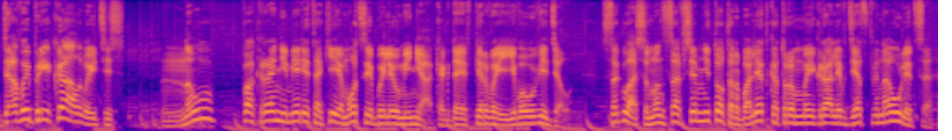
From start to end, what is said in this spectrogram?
Да вы прикалываетесь!» Ну, по крайней мере, такие эмоции были у меня, когда я впервые его увидел. Согласен, он совсем не тот арбалет, которым мы играли в детстве на улице.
